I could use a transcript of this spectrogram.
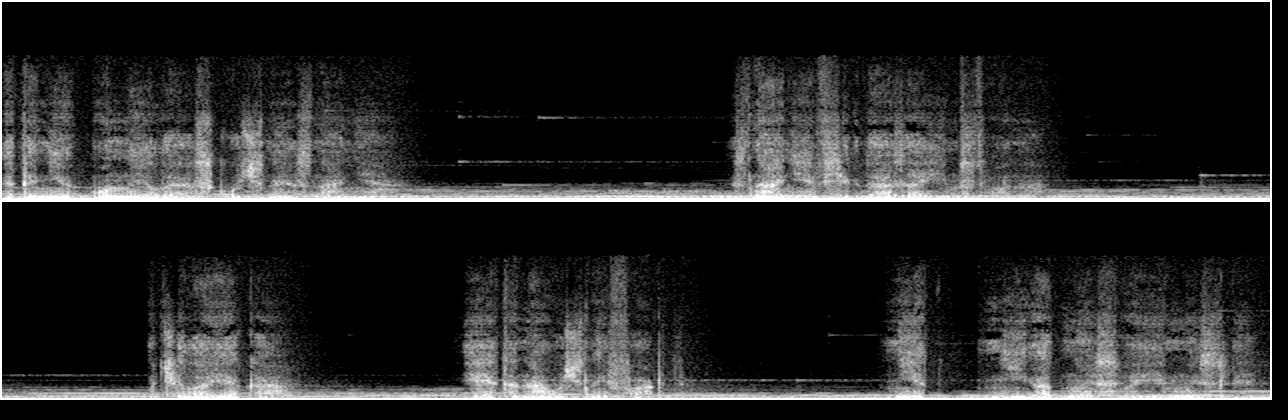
Это не унылое, скучное знание. Знание всегда заимствовано. У человека, и это научный факт, нет ни одной своей мысли.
